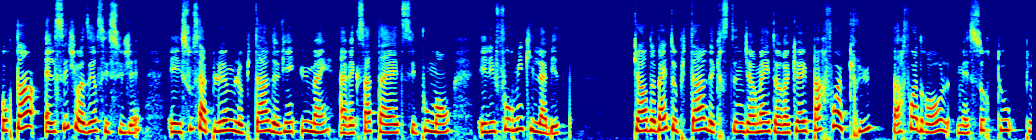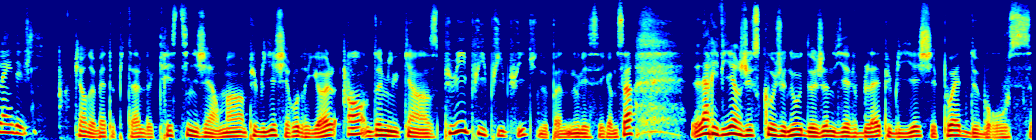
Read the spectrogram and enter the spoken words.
Pourtant, elle sait choisir ses sujets, et sous sa plume, l'hôpital devient humain avec sa tête, ses poumons et les fourmis qui l'habitent. Cœur de bête hôpital de Christine Germain est un recueil parfois cru, parfois drôle, mais surtout plein de vie. Cœur de bête hôpital de Christine Germain, publié chez Rodrigol en 2015. Puis, puis, puis, puis, tu ne veux pas nous laisser comme ça. La rivière jusqu'aux genoux de Geneviève Blais, publié chez Poète de Brousse.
